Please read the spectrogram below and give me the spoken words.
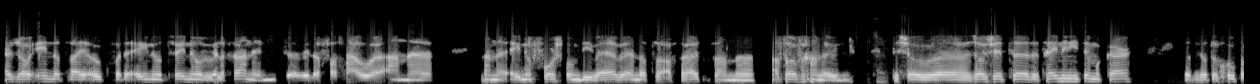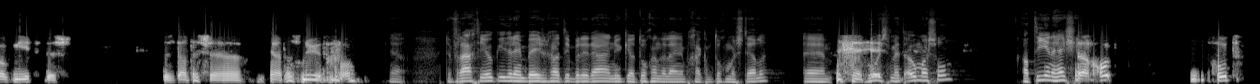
er zo in dat wij ook voor de 1-0, 2-0 willen gaan. En niet uh, willen vasthouden aan, uh, aan de 1-0 voorsprong die we hebben. En dat we achteruit gaan, achterover gaan leunen. Ja. Dus zo, zo zit de trainer niet in elkaar. Dat wil de groep ook niet. Dus, dus dat, is, ja, dat is nu het geval. Ja. De vraag die ook iedereen bezighoudt in Breda, en nu ik jou toch aan de lijn heb, ga ik hem toch maar stellen. Ehm, hoe is het met Omerson? Had hij een hashtag? Ja, goed goed.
